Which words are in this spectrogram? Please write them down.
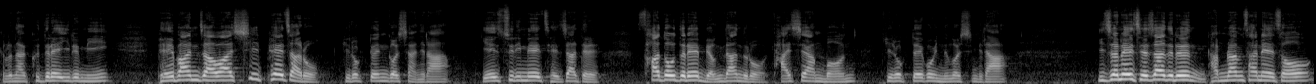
그러나 그들의 이름이 배반자와 실패자로 기록된 것이 아니라 예수님의 제자들, 사도들의 명단으로 다시 한번 기록되고 있는 것입니다. 이전의 제자들은 감람산에서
